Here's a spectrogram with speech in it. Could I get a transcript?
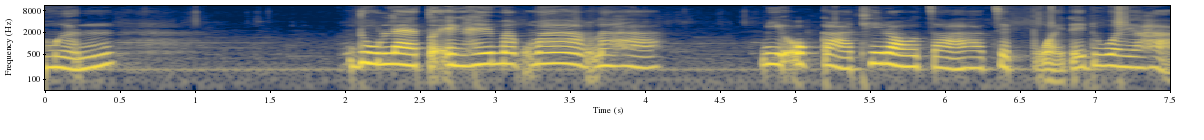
เหมือน ดูแลตัวเองให้มาก ๆนะคะ มีโอกาสที่เราจะเจ็บป่วยได้ด้วยอะค่ะ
